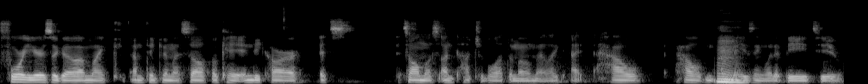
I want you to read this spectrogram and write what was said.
four years ago, I'm like, I'm thinking to myself, okay, IndyCar, it's, it's almost untouchable at the moment. Like I, how, how Mm. amazing would it be to,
